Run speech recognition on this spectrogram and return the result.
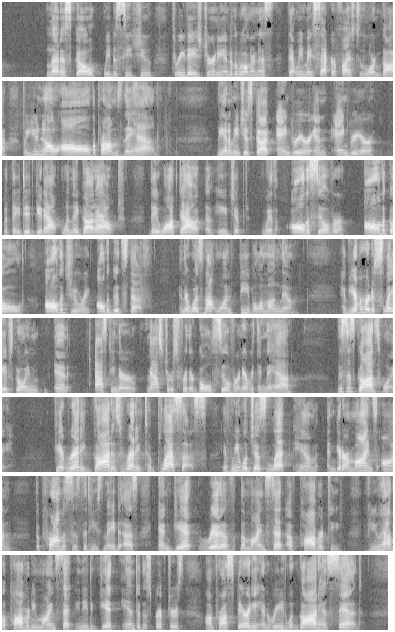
let us go, we beseech you, three days' journey into the wilderness that we may sacrifice to the Lord God. Well, you know all the problems they had. The enemy just got angrier and angrier, but they did get out. When they got out, they walked out of Egypt with all the silver, all the gold, all the jewelry, all the good stuff. And there was not one feeble among them. Have you ever heard of slaves going and asking their masters for their gold, silver, and everything they had. This is God's way. Get ready. God is ready to bless us if we will just let Him and get our minds on the promises that He's made to us and get rid of the mindset of poverty. If you have a poverty mindset, you need to get into the scriptures on prosperity and read what God has said.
